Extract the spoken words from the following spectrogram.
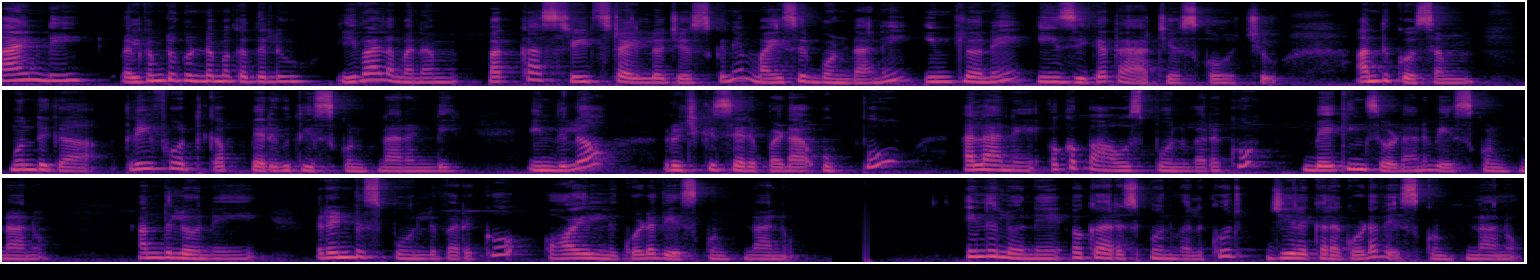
హాయ్ అండి. వెల్కమ్ టు గుండమ్మ కథలు. ఇవాళ మనం పక్కా స్ట్రీట్ స్టైల్లో చేసుకునే మైసూర్ బొండాని ఇంట్లోనే ఈజీగా తయారు చేసుకోవచ్చు. అందుకోసం ముందుగా త్రీ ఫోర్త్ కప్ పెరుగు తీసుకుంటున్నానండి. ఇందులో రుచికి సరిపడా ఉప్పు అలానే ఒక పావు స్పూన్ వరకు బేకింగ్ సోడాను వేసుకుంటున్నాను. అందులోనే రెండు స్పూన్ల వరకు ఆయిల్ని కూడా వేసుకుంటున్నాను. ఇందులోనే ఒక అర స్పూన్ వరకు జీలకర్ర కూడా వేసుకుంటున్నాను.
